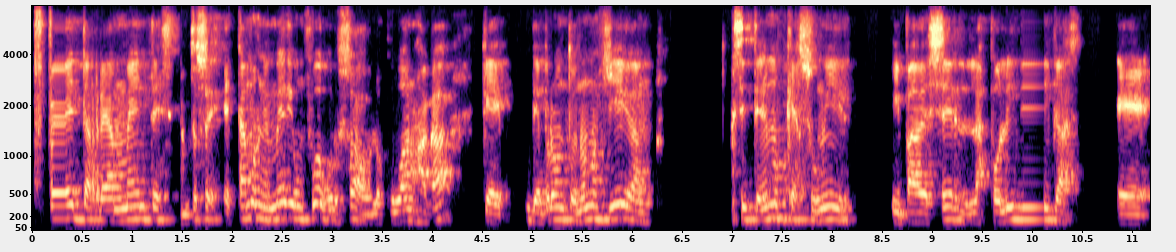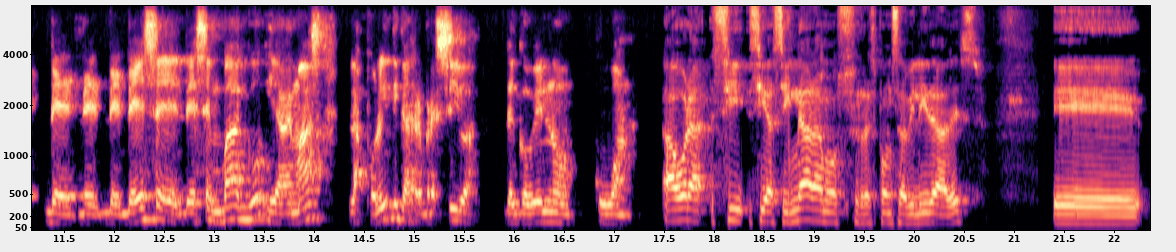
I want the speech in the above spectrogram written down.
afecta realmente. Entonces, estamos en el medio de un fuego cruzado, los cubanos acá, que de pronto no nos llegan si tenemos que asumir y padecer las políticas eh, de, ese, de ese embargo y además las políticas represivas del gobierno cubano. Ahora, si, si asignáramos responsabilidades, eh,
